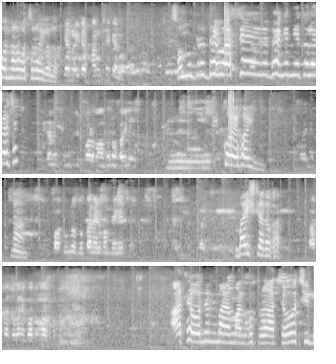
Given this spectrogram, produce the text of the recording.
পনেরো বছর হয়ে গেল। কেন এটা ভাঙছে কেন? সমুদ্রের ঢেউ আসছে ভেঙে নিয়ে চলে গেছে। এখানে সমুদ্রের পাড় বাঁধানো হয়নি? কই হয়নি। না। কতগুলো দোকান এরকম ভেঙেছে? বাইশটা দোকান। আপনার দোকানে কত মাল ছিল? আছে অনেক মালপত্র আছেও ছিল।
